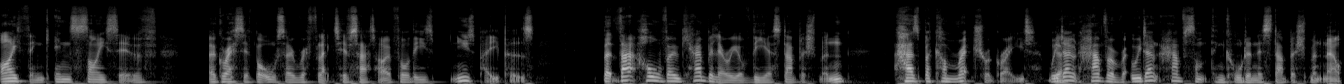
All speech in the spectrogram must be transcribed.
I think, incisive, aggressive, but also reflective satire for these newspapers. But that whole vocabulary of the establishment has become retrograde. We Yeah. don't have a we don't have something called an establishment now.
